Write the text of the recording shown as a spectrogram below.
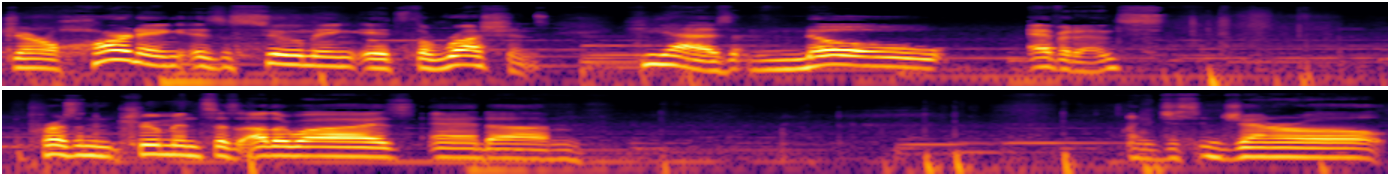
General Harding is assuming it's the Russians. He has no evidence. President Truman says otherwise, and um, like just in general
